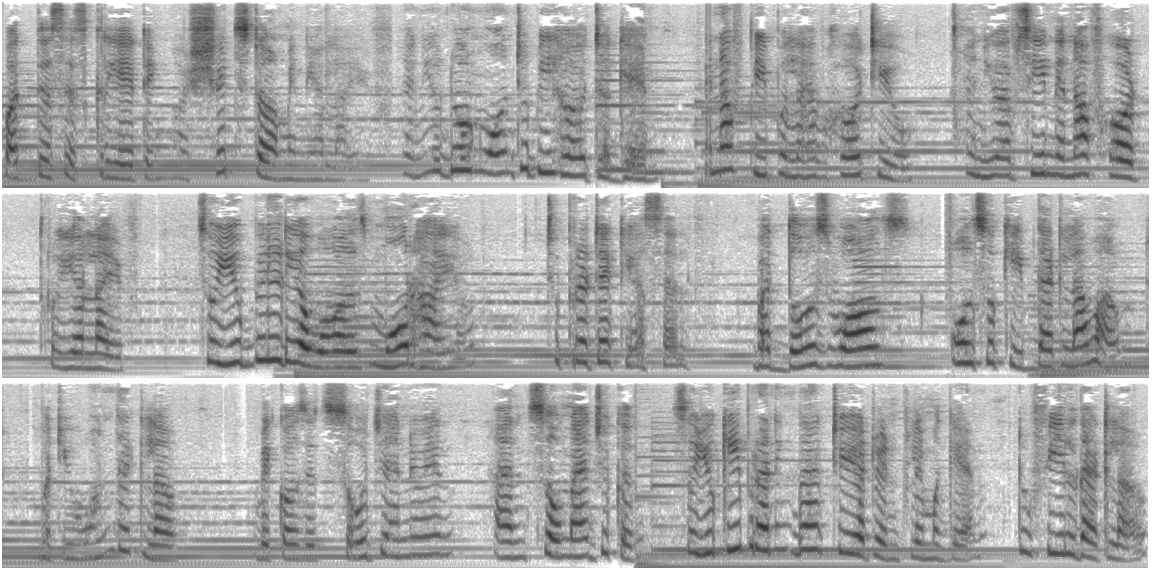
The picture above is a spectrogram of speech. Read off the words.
But this is creating a shitstorm in your life, and you don't want to be hurt again. Enough people have hurt you, and you have seen enough hurt through your life. So you build your walls more higher to protect yourself. But those walls also keep that love out. But you want that love because it's so genuine and so magical. So you keep running back to your twin flame again to feel that love.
